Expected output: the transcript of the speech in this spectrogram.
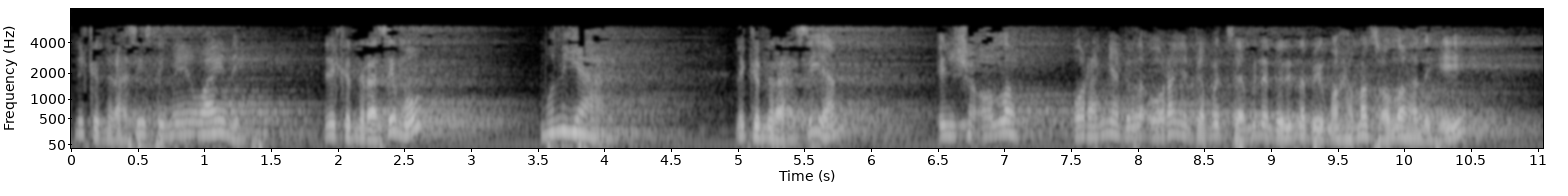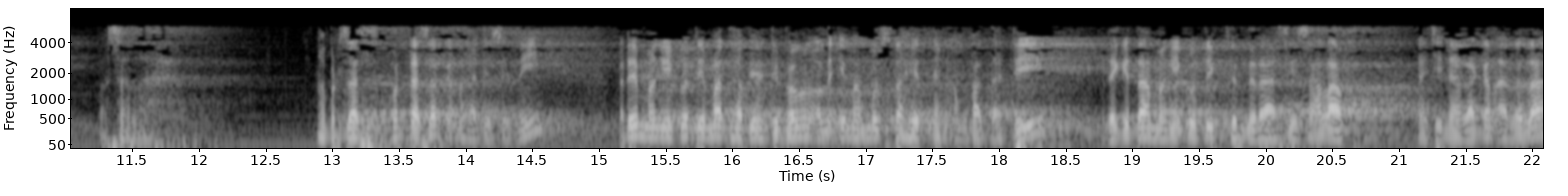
Ini generasi istimewa ini. Ini generasimu mulia. Ini generasi yang insya Allah orangnya adalah orang yang dapat jaminan dari Nabi Muhammad Sallallahu Alaihi Wasallam. Nah, berdasarkan hadis ini, ada mengikuti madhab yang dibangun oleh Imam Mustahid yang empat tadi. Jadi kita mengikuti generasi salaf. Nah, dinyatakan adalah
